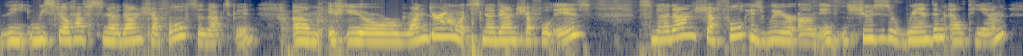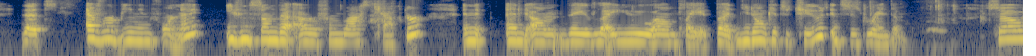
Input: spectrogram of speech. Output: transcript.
the we still have Snowdown Shuffle, so that's good. Um, if you're wondering what Snowdown Shuffle is, Snowdown Shuffle is where um it chooses a random LTM that's ever been in Fortnite, even some that are from last chapter, and and um they let you um play it, but you don't get to choose. It's just random. So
